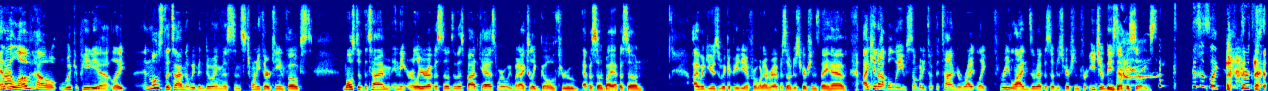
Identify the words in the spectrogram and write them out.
And I love how Wikipedia, like, and most of the time that we've been doing this since 2013, folks, most of the time in the earlier episodes of this podcast, where we would actually go through episode by episode, I would use Wikipedia for whatever episode descriptions they have. I cannot believe somebody took the time to write like three lines of episode description for each of these episodes. This is like there's the,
